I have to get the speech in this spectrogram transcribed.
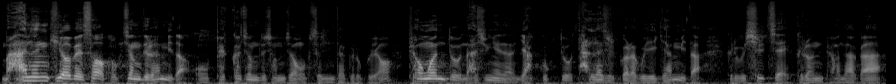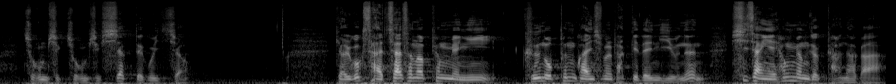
많은 기업에서 걱정들을 합니다. 어, 백화점도 점점 없어진다 그러고요. 병원도 나중에는 약국도 달라질 거라고 얘기합니다. 그리고 실제 그런 변화가 조금씩 조금씩 시작되고 있죠. 결국 4차 산업혁명이 그 높은 관심을 받게 된 이유는 시장의 혁명적 변화가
